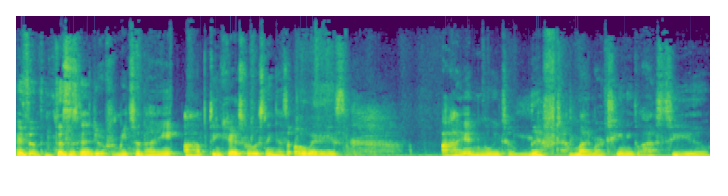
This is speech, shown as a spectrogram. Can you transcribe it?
this is going to do it for me tonight. Um, thank you guys for listening as always. I am going to lift my martini glass to you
